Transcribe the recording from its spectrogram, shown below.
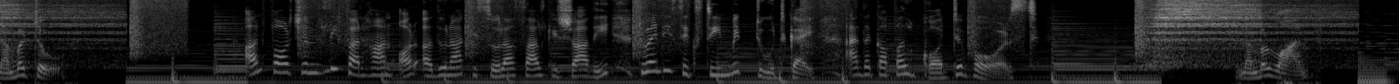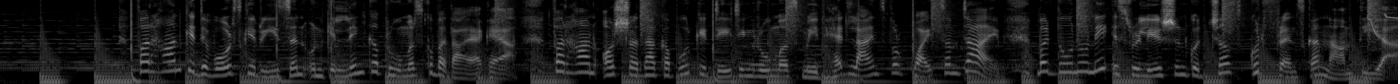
नंबर टू Unfortunately, फरहान और अदुना की 16 साल की शादी 2016 में टूट गई and the couple got divorced number one Farhan के डिवोर्स के रीजन उनके लिंक अप रूमर्स को बताया गया। फरहान और श्रद्धा कपूर के dating rumours made headlines for quite some time but दोनों ने इस रिलेशन को जस्ट गुड फ्रेंड्स का नाम दिया।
